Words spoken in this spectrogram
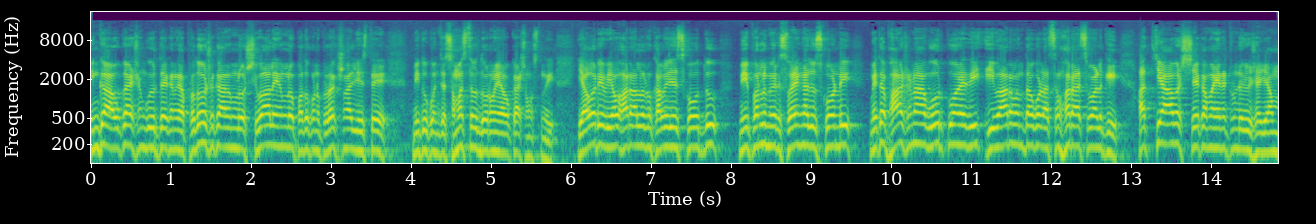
ఇంకా అవకాశం కుదిరితే కనుక ప్రదోషకాలంలో శివాలయంలో పదకొండు ప్రదక్షిణాలు చేస్తే మీకు కొంచెం సమస్యలు దూరం అయ్యే అవకాశం వస్తుంది. ఎవరి వ్యవహారాలను కలగజేసుకోవద్దు. మీ పనులు మీరు స్వయంగా చూసుకోండి. మిత భాషణ ఓర్పు అనేది ఈ వారం అంతా కూడా సింహరాశి వాళ్ళకి అత్యావశ్యకమైనటువంటి విషయం.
